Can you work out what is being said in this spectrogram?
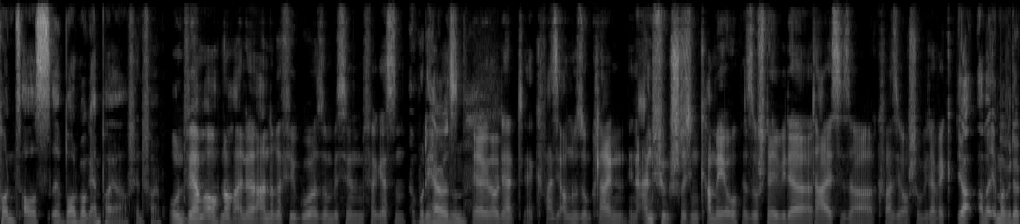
Und aus äh, Boardwalk Empire auf jeden Fall. Und wir haben auch noch eine andere Figur so ein bisschen vergessen. Woody Harrelson. Ja, genau, der hat ja quasi auch nur so einen kleinen, in Anführungsstrichen, Cameo. So schnell wieder da ist, ist er quasi auch schon wieder weg. Ja, aber immer wieder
